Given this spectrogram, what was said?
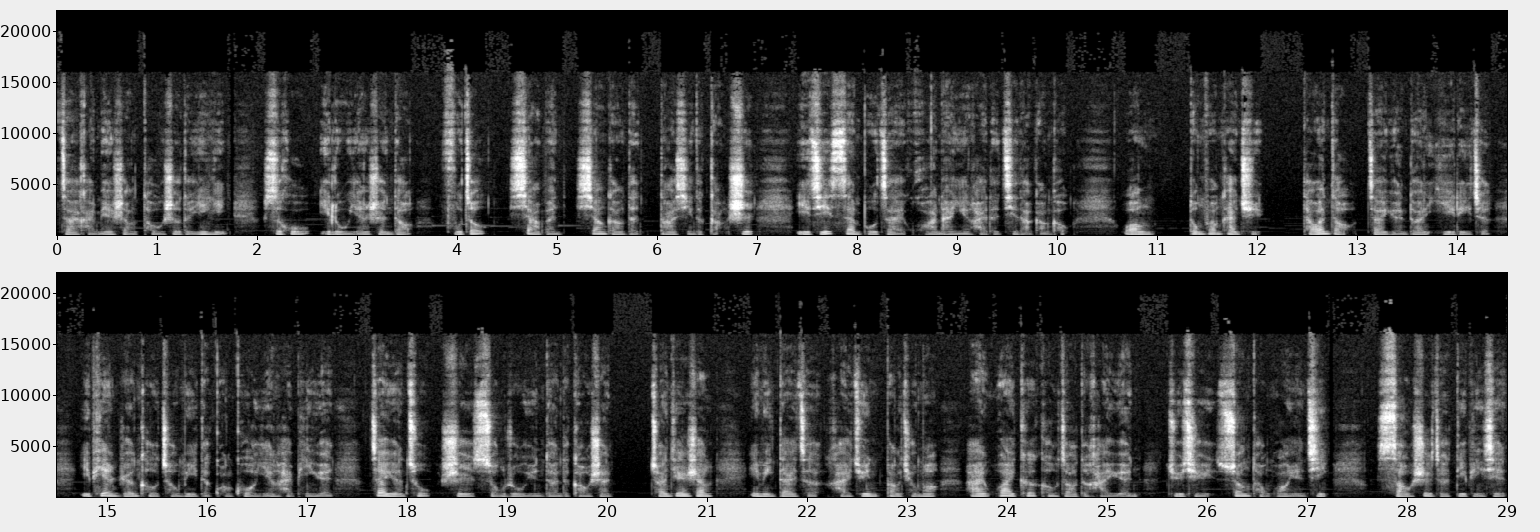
在海面上投射的阴影，似乎一路延伸到福州、厦门、香港等大型的港市，以及散布在华南沿海的其他港口。往东方看去，台湾岛在远端屹立着，一片人口稠密的广阔沿海平原，在远处是耸入云端的高山。船舰上，一名戴着海军棒球帽和外科口罩的海员举起双筒望远镜，扫视着地平线。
